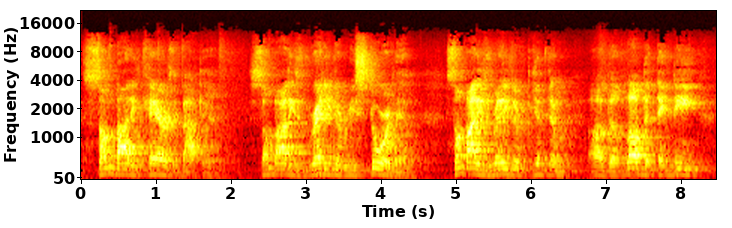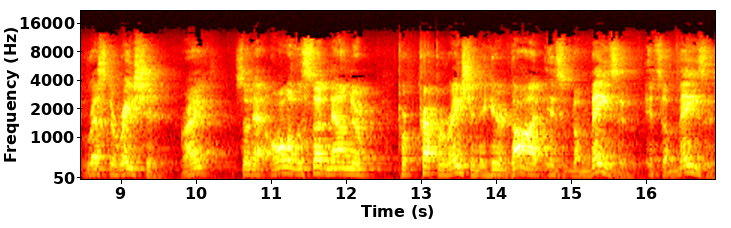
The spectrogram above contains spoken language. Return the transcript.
somebody cares about them. Somebody's ready to restore them. Somebody's ready to give them uh, the love that they need, restoration, right? So that all of a sudden now their pre- preparation to hear God is amazing. It's amazing.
